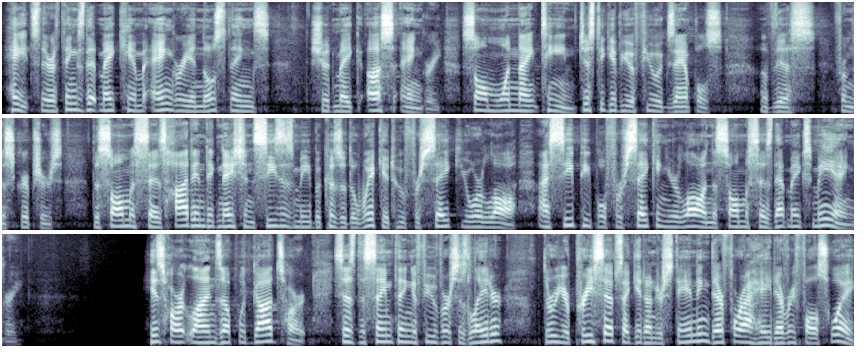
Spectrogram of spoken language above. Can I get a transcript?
hates. There are things that make him angry, and those things should make us angry. Psalm 119, just to give you a few examples of this from the scriptures. The psalmist says, Hot indignation seizes me because of the wicked who forsake your law. I see people forsaking your law, and the psalmist says, That makes me angry. His heart lines up with God's heart. He says the same thing a few verses later. Through your precepts, I get understanding. Therefore, I hate every false way.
